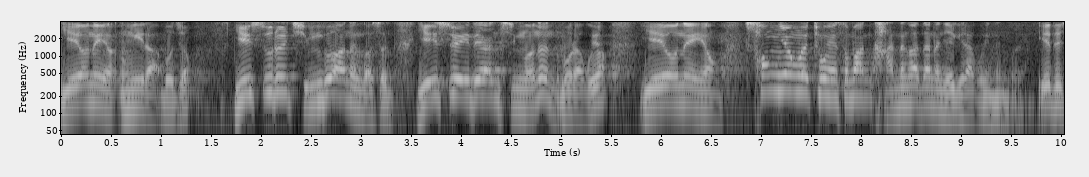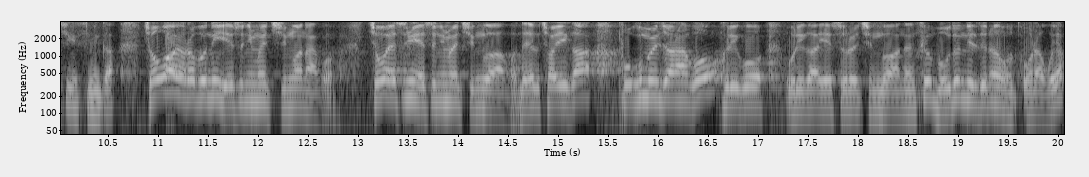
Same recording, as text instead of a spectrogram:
예언의 영이라 뭐죠? 예수를 증거하는 것은 예수에 대한 증언은 뭐라고요? 예언의 영, 성령을 통해서만 가능하다는 얘기를 하고 있는 거예요. 이해되시겠습니까? 저와 여러분이 예수님을 증언하고 저와 예수님 예수님을 증거하고 내 저희가 복음을 전하고 그리고 우리가 예수를 증거하는 그 모든 일들은 오- 오라고요?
